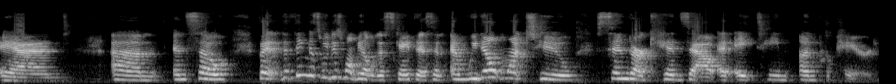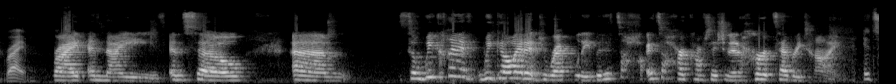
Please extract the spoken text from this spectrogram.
and um, and so but the thing is we just won't be able to escape this and, and we don't want to send our kids out at 18 unprepared Right. right and naive and so um, so we kind of we go at it directly, but it's a it's a hard conversation. It hurts every time. It's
